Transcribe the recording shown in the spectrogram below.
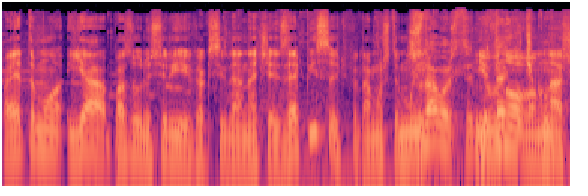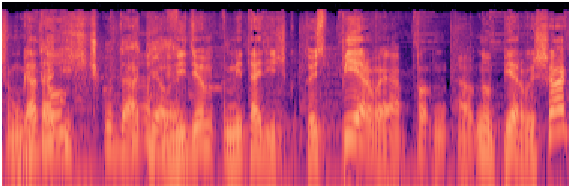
Поэтому я позволю Сергею, как всегда, начать записывать, потому что С мы удовольствием. и в новом нашем году Методичку, да, делаем. ведем методичку. То есть первое, э, ну, первый шаг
